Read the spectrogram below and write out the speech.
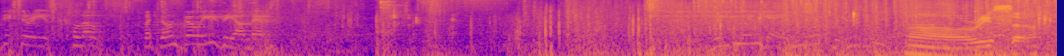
Victory is close, but don't go easy on them. Free to engage. Oh, Risa.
